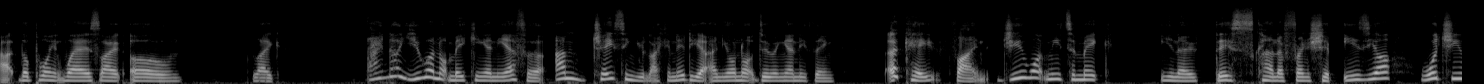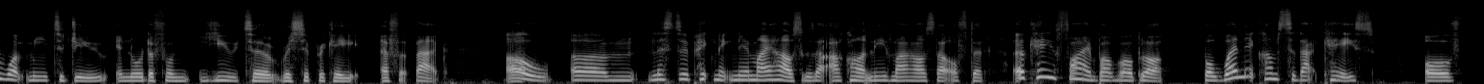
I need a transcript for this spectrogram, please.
at the point where it's like, oh, like, I know you are not making any effort. I'm chasing you like an idiot and you're not doing anything. Okay, fine. Do you want me to make, you know, this kind of friendship easier? What do you want me to do in order for you to reciprocate effort back. Oh, um, let's do a picnic near my house because I, I can't leave my house that often. Okay, fine, blah blah blah. But when it comes to that case of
